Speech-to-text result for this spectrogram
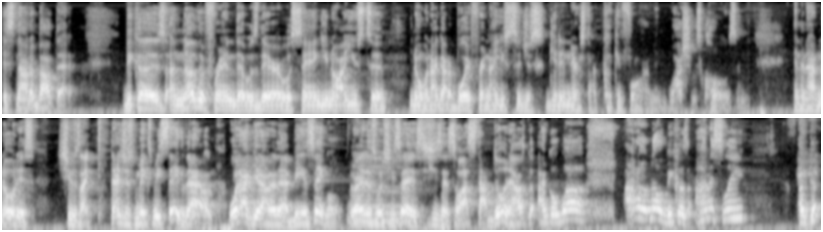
It's not about that. Because another friend that was there was saying, you know, I used to, you know, when I got a boyfriend, I used to just get in there and start cooking for him and washing his clothes. And and then I noticed she was like, that just makes me sick. That what I get out of that being single, right? That's what she Mm. says. She says, so I stopped doing it. I, was, I go, well, I don't know because honestly, gu-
